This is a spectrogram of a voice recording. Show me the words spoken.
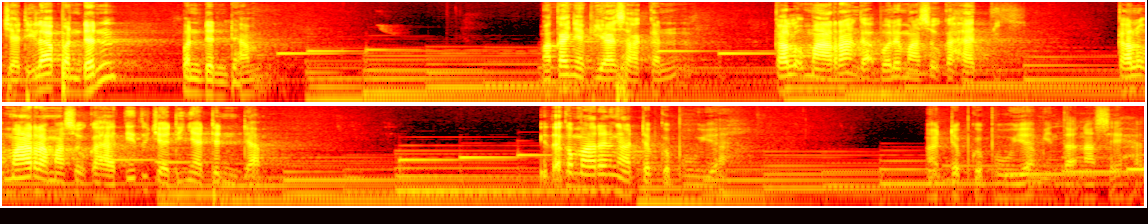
Jadilah penden pendendam makanya biasakan kalau marah nggak boleh masuk ke hati. Kalau marah masuk ke hati itu jadinya dendam. Kita kemarin ngadap ke Buya. Ngadap ke Buya minta nasihat.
